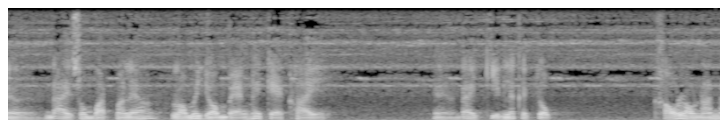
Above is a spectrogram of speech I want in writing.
เได้สมบัติมาแล้ว เราไม่ยอมแบ่งให้แก่ใคร ได้กินแล้วก็จบ เขาเหล่านั้น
